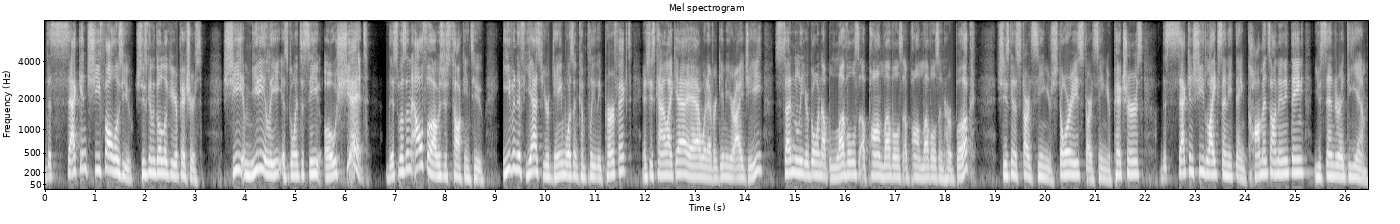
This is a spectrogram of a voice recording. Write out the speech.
The second she follows you, she's going to go look at your pictures. She immediately is going to see, Oh shit, this was an alpha I was just talking to. Even if, yes, your game wasn't completely perfect, and she's kind of like, yeah, yeah, whatever, give me your IG, suddenly you're going up levels upon levels upon levels in her book. She's gonna start seeing your stories, start seeing your pictures. The second she likes anything, comments on anything, you send her a DM.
